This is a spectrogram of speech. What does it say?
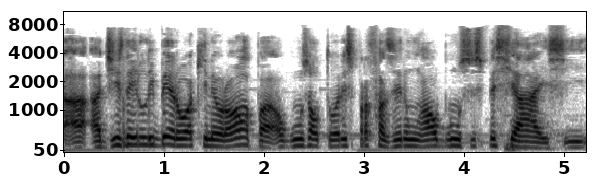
a- a Disney liberou aqui na Europa alguns autores para fazer um álbuns especiais e,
